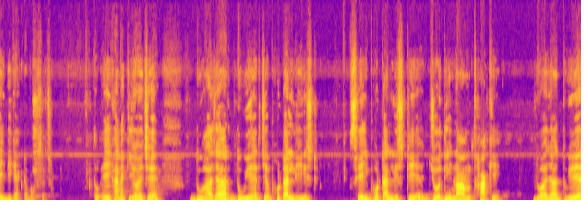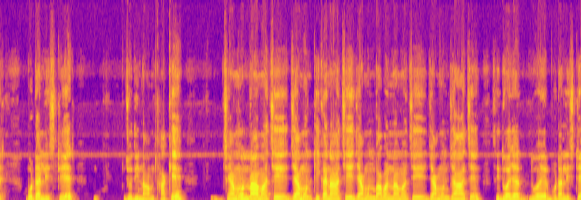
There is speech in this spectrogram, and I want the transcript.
এই দিকে একটা বক্স আছে। তো এইখানে কি হয়েছে দু হাজার দুইয়ের যে ভোটার লিস্ট সেই ভোটার লিস্টে যদি নাম থাকে দু হাজার দুইয়ের ভোটার লিস্টের যদি নাম থাকে, যেমন নাম আছে, যেমন ঠিকানা আছে, যেমন বাবার নাম আছে, যেমন যা আছে, সেই দু হাজার দুয়ের ভোটার লিস্টে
